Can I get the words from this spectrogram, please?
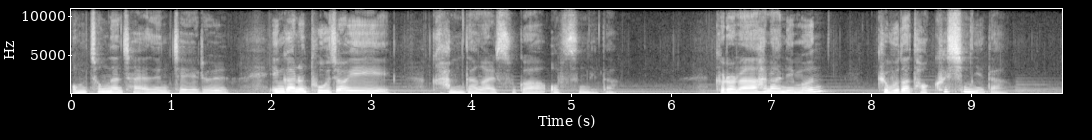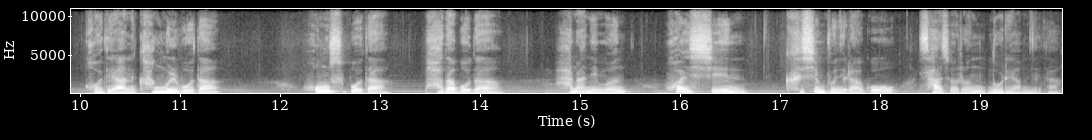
엄청난 자연재해를 인간은 도저히 감당할 수가 없습니다. 그러나 하나님은 그보다 더 크십니다. 거대한 강물보다 홍수보다 바다보다 하나님은 훨씬 크신 분이라고 사절은 노래합니다.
